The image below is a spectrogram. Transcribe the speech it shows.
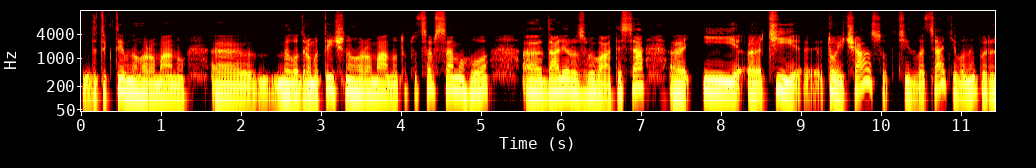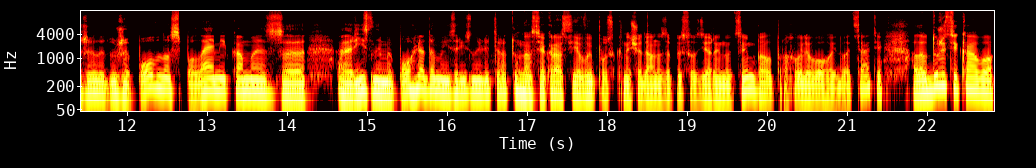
детективного роману, е, мелодраматичного роману. Тобто, це все могло далі розвиватися. І ті той час, от ті 20-ті, вони пережили дуже повно з полеміками, з різними поглядами і з різною літературою. У нас якраз є випуск нещодавно записував з Яриною Цимбал про хвильового і 20 20 Але дуже цікаво,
